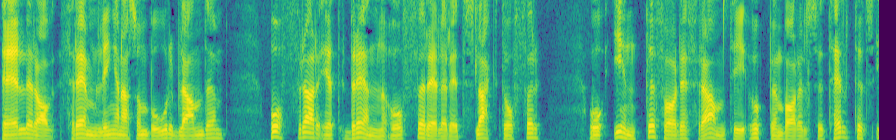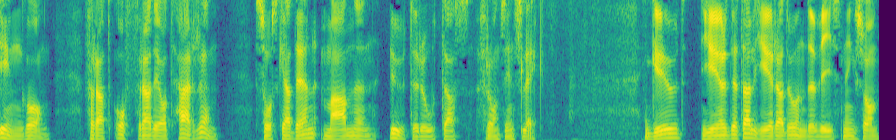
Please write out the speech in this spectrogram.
eller av främlingarna som bor bland dem offrar ett brännoffer eller ett slaktoffer och inte för det fram till uppenbarelsetältets ingång för att offra det åt Herren, så ska den mannen utrotas från sin släkt. Gud ger detaljerad undervisning som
